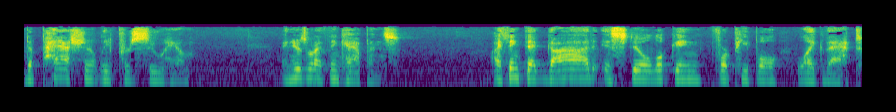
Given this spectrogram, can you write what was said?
to passionately pursue Him. And here's what I think happens I think that God is still looking for people like that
